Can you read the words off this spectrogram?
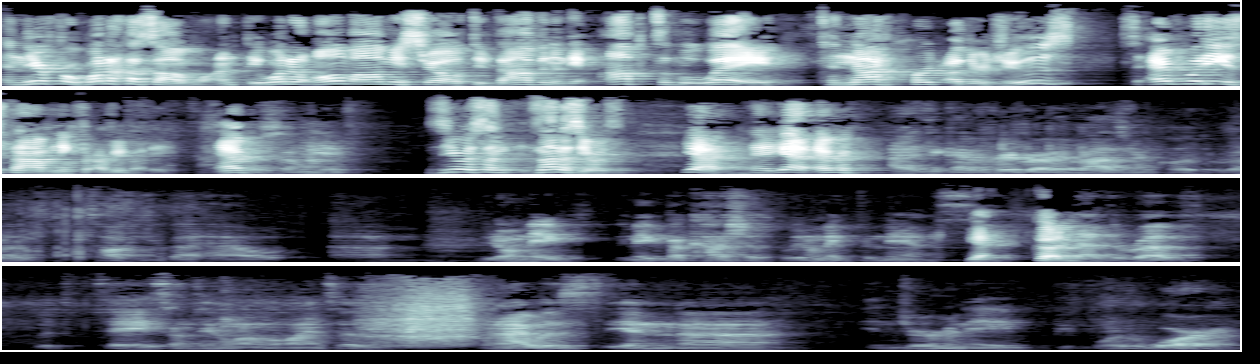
And therefore, what do Chazal want? They wanted all of Am Yisrael to daven in the optimal way to not hurt other Jews. So everybody is davening for everybody. Every, zero sum. It's not a zero. Yeah, yeah. Every. I think I've heard Rabbi Rosner quote the Rav talking about how um, we don't make we make bakashas, but we don't make demands. Yeah, good. And that the Rav say something along the lines of, when I was in uh, in Germany before the war,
